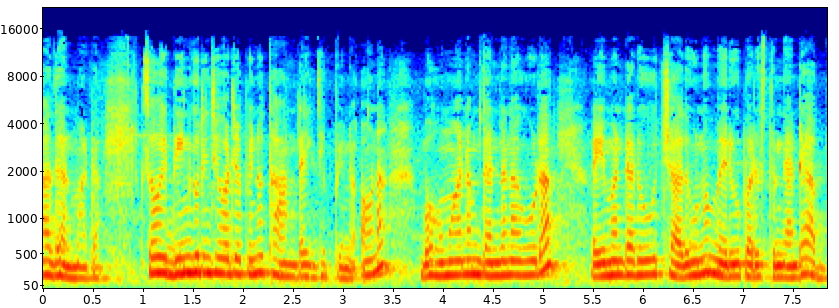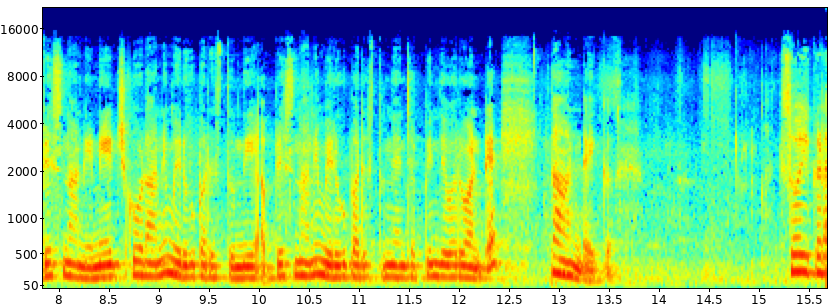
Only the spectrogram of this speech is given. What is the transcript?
అదనమాట సో దీని గురించి ఎవరు చెప్పిండు తాంటైకి చెప్పిండు. అవునా? బహుమానం దండన కూడా ఏమంటారు? చదువును మెరుగుపరుస్తుంది. అంటే అభ్యసనాన్ని నేర్చుకోవడాన్ని మెరుగుపరుస్తుంది. అభ్యసనాన్ని మెరుగుపరుస్తుంది అని చెప్పింది ఎవరు అంటే తాండైక్. సో ఇక్కడ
